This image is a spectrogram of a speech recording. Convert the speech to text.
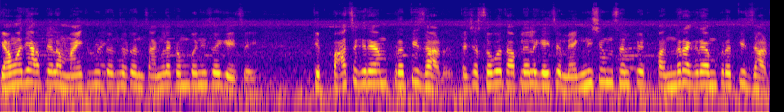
त्यामध्ये आपल्याला मायक्रोटन चांगल्या कंपनीचं घ्यायचं आहे ते पाच ग्रॅम प्रति झाड त्याच्यासोबत आपल्याला घ्यायचं मॅग्नेशियम सल्फेट पंधरा ग्रॅम प्रति झाड.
